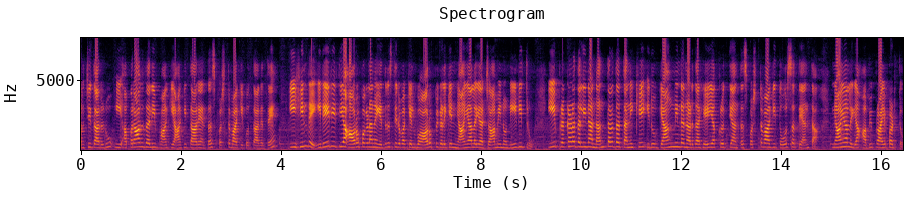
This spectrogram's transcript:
ಅರ್ಜಿದಾರರು ಈ ಅಪರಾಧದಲ್ಲಿ ಭಾಗಿಯಾಗಿದ್ದಾರೆ ಅಂತ ಸ್ಪಷ್ಟವಾಗಿ ಗೊತ್ತಾಗುತ್ತೆ. ಈ ಹಿಂದೆ ಇದೇ ರೀತಿಯ ಆರೋಪಗಳನ್ನ ಎದುರಿಸುತ್ತಿರುವ ಕೆಲವು ಆರೋಪಿಗಳಿಗೆ ನ್ಯಾಯಾಲಯ ಜಾಮೀನು ನೀಡಿದ್ರು. ಈ ಪ್ರಕರಣದಲ್ಲಿನ ನಂತರದ ತನಿಖೆ ಇದು ಗ್ಯಾಂಗ್ನಿಂದ ನಡೆದ ಹೇಯ ಕೃತ್ಯ ಅಂತ ಸ್ಪಷ್ಟವಾಗಿ ತೋರಿಸತ್ತೆ ಅಂತ ನ್ಯಾಯಾಲಯ ಅಭಿಪ್ರಾಯಪಡ್ತು.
